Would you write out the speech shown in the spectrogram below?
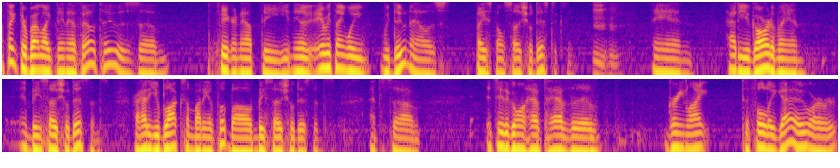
I think they're about like the NFL too, is um, figuring out the you know everything we we do now is based on social distancing, Mm-hmm. and how do you guard a man and be social distance, or how do you block somebody in football and be social distance? That's um, it's either going to have to have the green light to fully go, or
